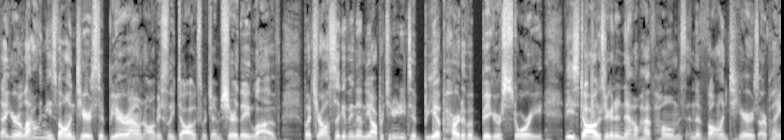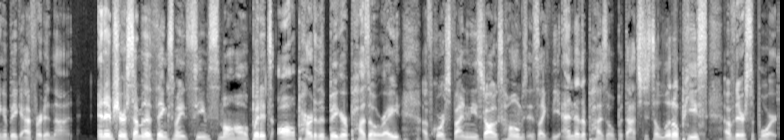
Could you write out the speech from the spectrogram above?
that you're allowing these volunteers to be around, obviously, dogs, which I'm sure they love, but you're also giving them the opportunity to be a part of a bigger story. These dogs are going to now have homes, and the volunteers are playing a big effort in that. And I'm sure some of the things might seem small, but it's all part of the bigger puzzle, right? Of course, finding these dogs homes is like the end of the puzzle, but that's just a little piece of their support.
